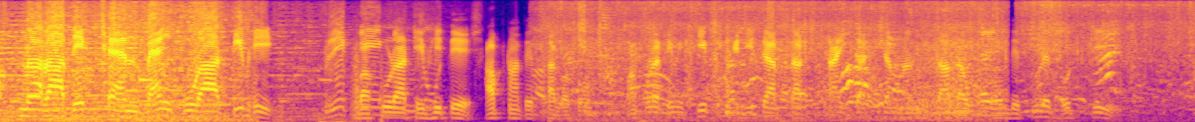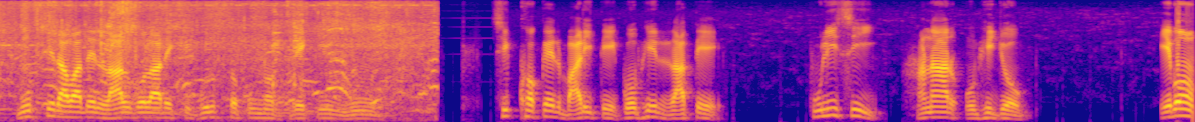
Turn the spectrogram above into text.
আপনারা দেখছেন বাঁকুড়া টিভি। বাঁকুড়া টিভিতে আপনাদের স্বাগত। বাঁকুড়া টিভি চিফ এডিটার তার টাইগার চ্যানেল দাদা সঙ্গে তুলে ধরছি। মুর্শিদাবাদের লালগোলার একটি গুরুত্বপূর্ণ ব্রেকিং নিউজ শিক্ষকের বাড়িতে গভীর রাতে পুলিশি হানার অভিযোগ। এবং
